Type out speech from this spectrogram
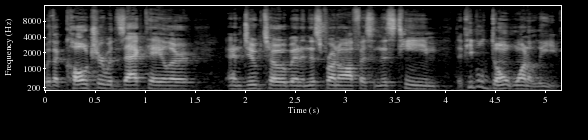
with a culture with Zac Taylor and Duke Tobin and this front office and this team that people don't want to leave.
